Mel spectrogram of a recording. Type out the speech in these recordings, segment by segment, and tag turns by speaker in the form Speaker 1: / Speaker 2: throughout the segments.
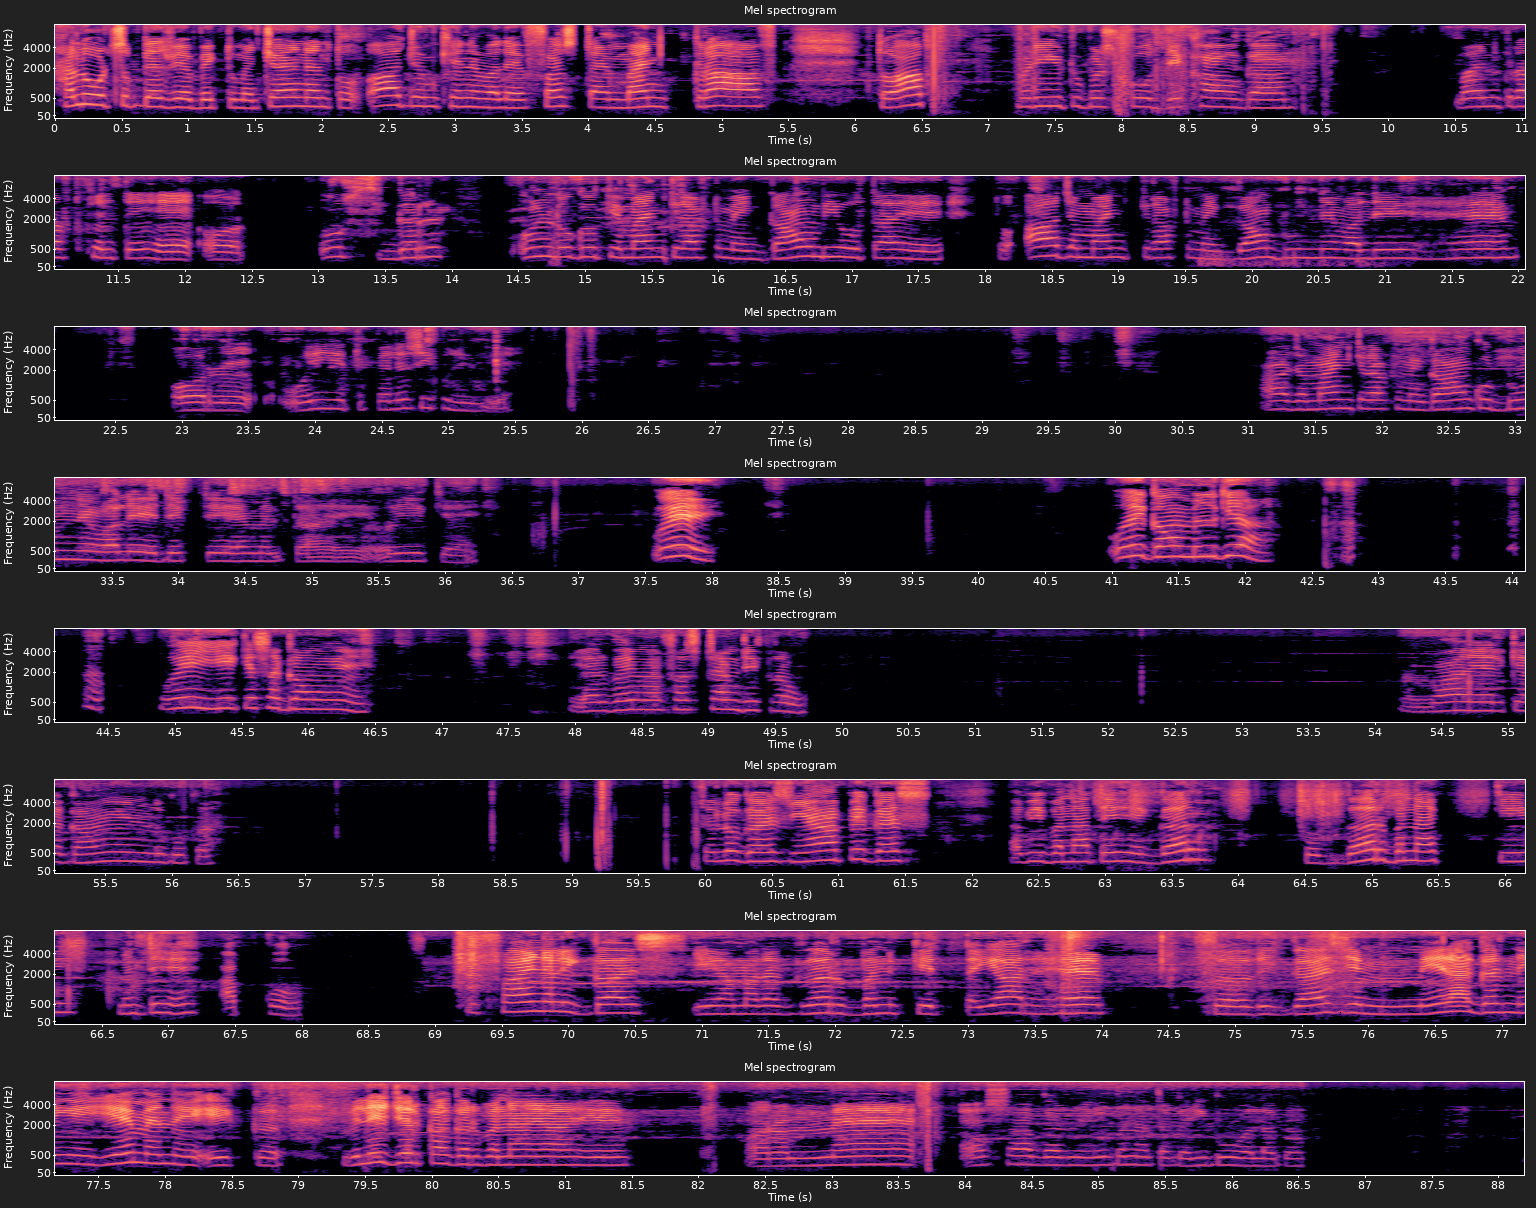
Speaker 1: Hello what's up guys we are back to my channel तो आज हम खेलने वाले हैं फ़र्स्ट टाइम माइनक्राफ्ट तो आप बड़े यूट्यूबर्स को देखा होगा। माइनक्राफ्ट खेलते हैं और उस घर, उन लोगों के माइनक्राफ्ट में गाँव भी होता है। तो आज हम माइनक्राफ्ट में गाँव ढूँढने वाले हैं और वही ये तो पहले से ही खुली हुई है। आज हम माइनक्राफ्ट में गाँव को ढूँढने वाले देखते हैं, मिलता है, और ये क्या है? ओए! ओए, गाँव मिल गया। ओए, ये कैसा गाँव है? यार भाई, मैं फ़र्स्ट टाइम देख रहा हूँ। वाह यार, क्या गाँव है इन लोगों का। चलो गैस यहाँ पे गैस अभी बनाते हैं घर। तो घर बना के मिलते हैं आपको। तो फाइनली गैस ये हमारा घर बन के तैयार है। सॉरी गैस ये मेरा घर नहीं है, ये मैंने एक विलेजर का घर बनाया है। और मैं ऐसा घर नहीं बनाता गरीबों वाला घर।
